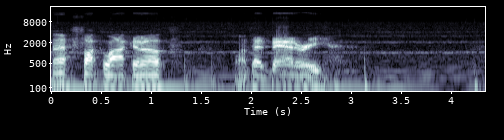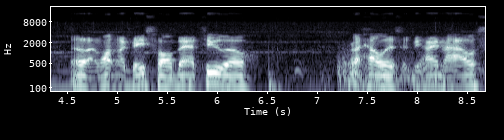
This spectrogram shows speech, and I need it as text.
Ah, fuck locking up. Want that battery. Oh, I want my baseball bat too, though. Where the hell is it? Behind the house?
